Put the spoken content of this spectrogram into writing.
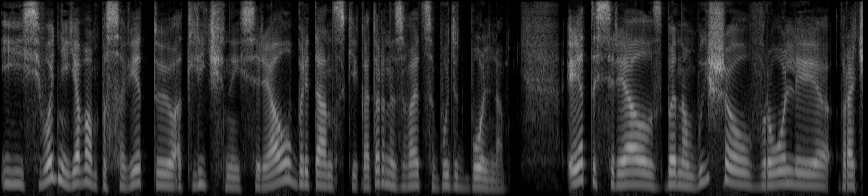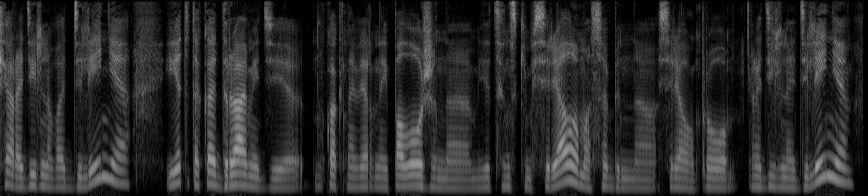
и сегодня я вам посоветую отличный сериал британский, который называется «Будет больно». Это сериал с Беном Вышел в роли врача родильного отделения, и это такая драмеди, ну, как, наверное, и положено медицинским сериалам, особенно сериалам про родильное отделение —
